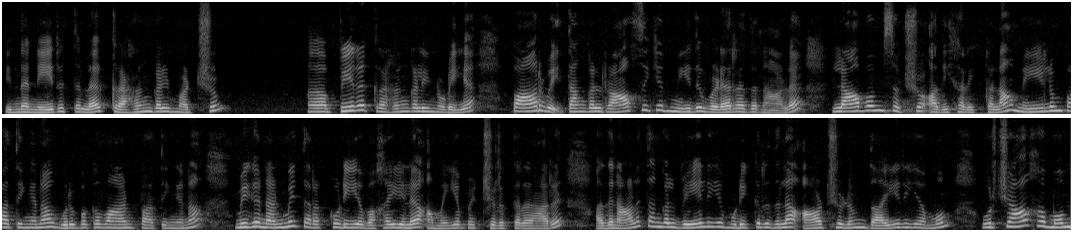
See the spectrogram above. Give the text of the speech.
இந்த நேரத்தில் கிரகங்கள் மற்றும் பிற கிரகங்களினுடைய பார்வை தங்கள் ராசியின் மீது விழறதுனால லாபம் சற்று அதிகரிக்கலாம். மேலும் பார்த்திங்கன்னா குரு பகவான் பார்த்திங்கன்னா மிக நன்மை தரக்கூடிய வகையில் அமைய பெற்றிருக்கிறாரு. அதனால் தங்கள் வேலையை முடிக்கிறதுல ஆற்றலும் தைரியமும் உற்சாகமும்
